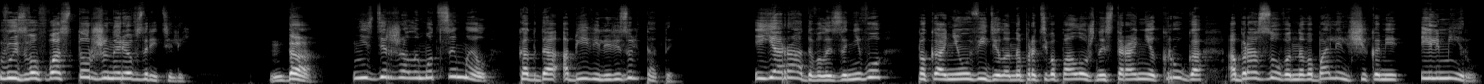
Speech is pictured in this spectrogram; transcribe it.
вызвав восторженный рев зрителей. «Да!» – не сдержал эмоций Мел, когда объявили результаты. И я радовалась за него, пока не увидела на противоположной стороне круга, образованного болельщиками, Эльмиру.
